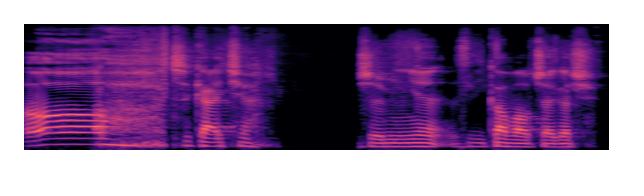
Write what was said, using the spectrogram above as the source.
O, czekajcie, żebym nie zlikował czegoś.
